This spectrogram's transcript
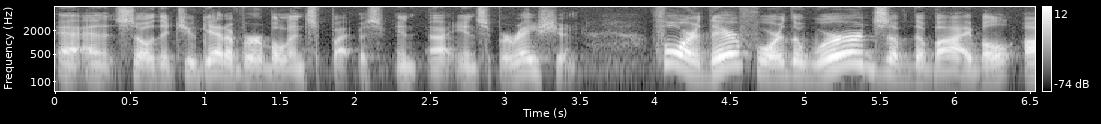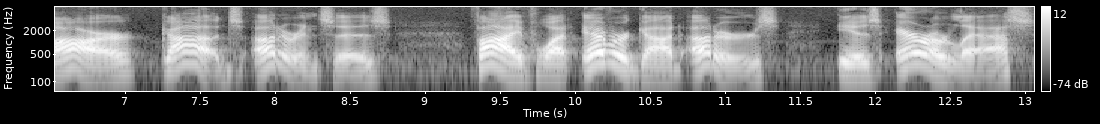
and so that you get a verbal uh, inspiration. Four, therefore, the words of the Bible are God's utterances. Five, whatever God utters is errorless.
